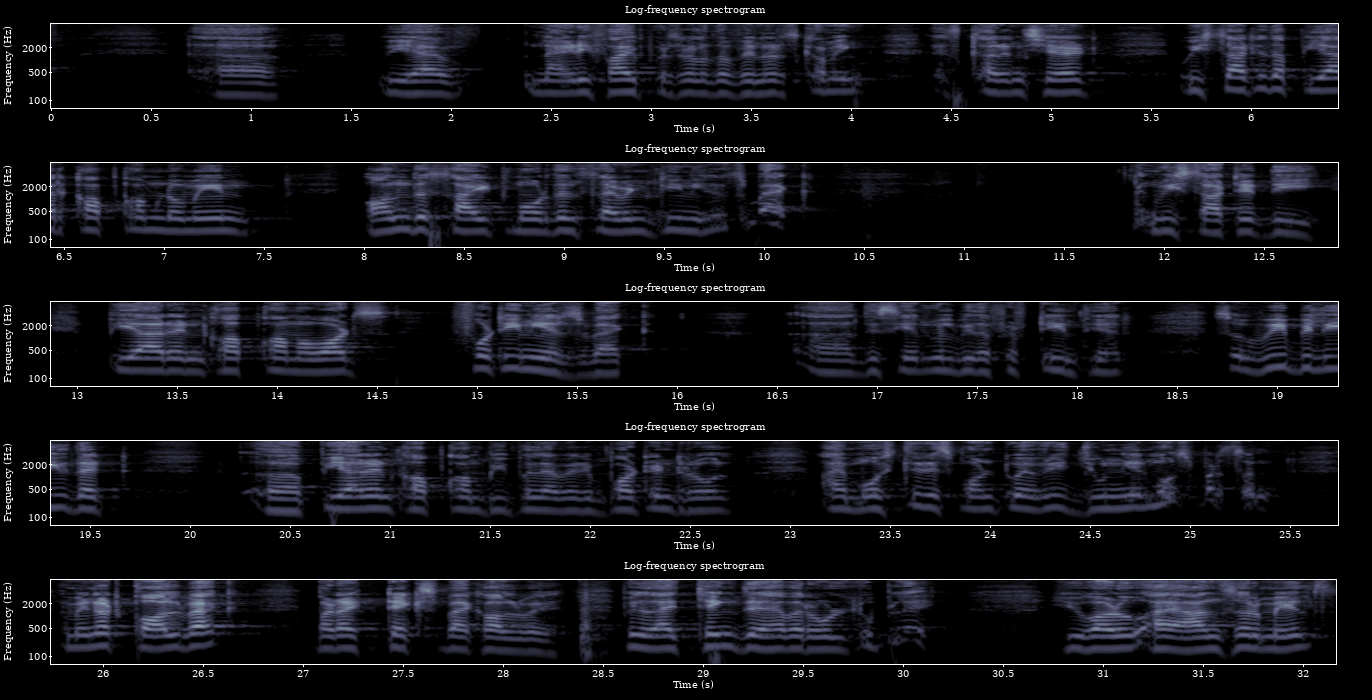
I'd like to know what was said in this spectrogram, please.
Uh, we have 95% of the winners coming, as Karan shared. We started the PR COPCOM domain on the site more than 17 years back. And we started the PR and COPCOM awards 14 years back. Uh, this year will be the 15th year. So we believe that uh, PR and COPCOM people have an important role. I mostly respond to every junior most person. I may not call back, but I text back always because I think they have a role to play. You got to, I answer mails.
